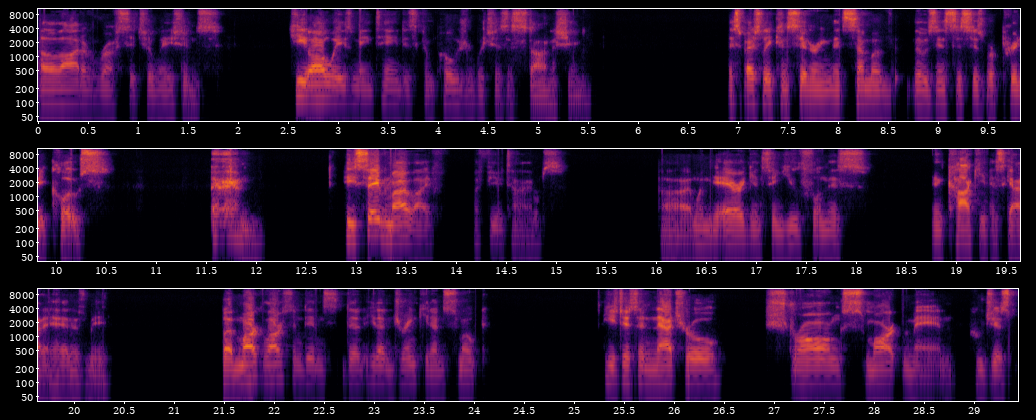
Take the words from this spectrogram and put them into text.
a lot of rough situations. He always maintained his composure, which is astonishing, especially considering that some of those instances were pretty close. he saved my life a few times uh, when the arrogance and youthfulness and cockiness got ahead of me. But Mark Larson didn't did, he doesn't drink, he doesn't smoke. He's just a natural, strong, smart man who just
